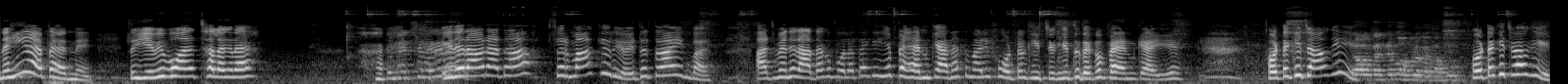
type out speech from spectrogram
नहीं आया पहनने। तो ये भी बहुत अच्छा लग रहा है। इधर आओ राधा। शर्मा क्यों रही हो? इधर तो आए एक बार। आज मैंने राधा को बोला था कि ये पहन के आना तुम्हारी फ़ोटो खींचूँगी तो देखो पहन के आई है। फ़ोटो खिंचाओगी? फ़ोटो खिंचवाओगी?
